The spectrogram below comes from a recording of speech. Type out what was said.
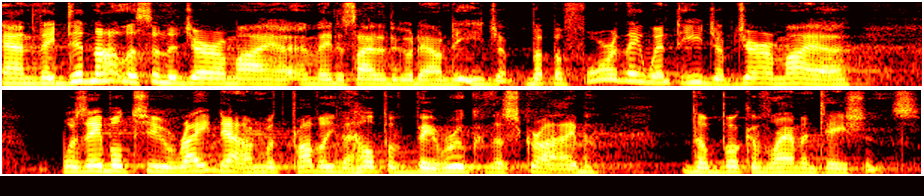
And they did not listen to Jeremiah, and they decided to go down to Egypt. But before they went to Egypt, Jeremiah was able to write down, with probably the help of Baruch the scribe, the book of Lamentations.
